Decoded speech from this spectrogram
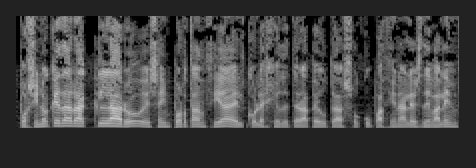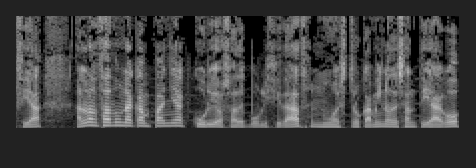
Por si no quedara claro esa importancia, el Colegio de Terapeutas Ocupacionales de Valencia ha lanzado una campaña curiosa de publicidad, Nuestro Camino de Santiago,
